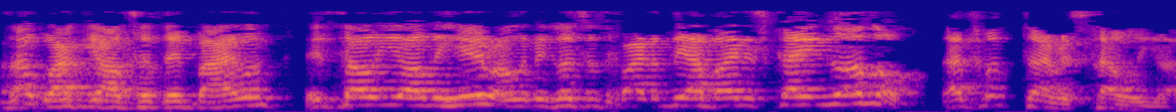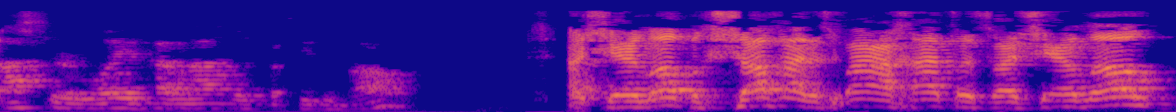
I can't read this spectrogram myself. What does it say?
It's not working to the Bible. It's telling you over here only because it's part of the Abayis Kain Gadol. That's what the Torah is telling us. Asher lo b'shachar is parachatras asher lo.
